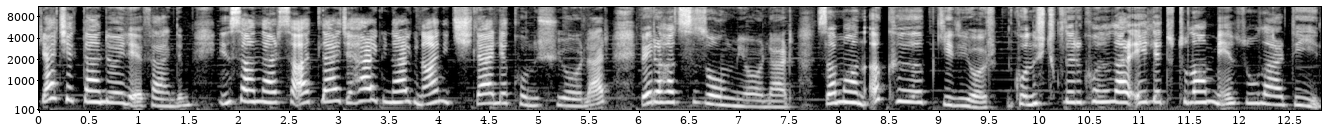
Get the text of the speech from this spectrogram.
Gerçekten de öyle efendim. İnsanlar saatlerce her gün her gün aynı kişilerle konuşuyorlar ve rahatsız olmuyorlar. Zaman akıp gidiyor. Konuştukları konular elle tutulan mevzular değil.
